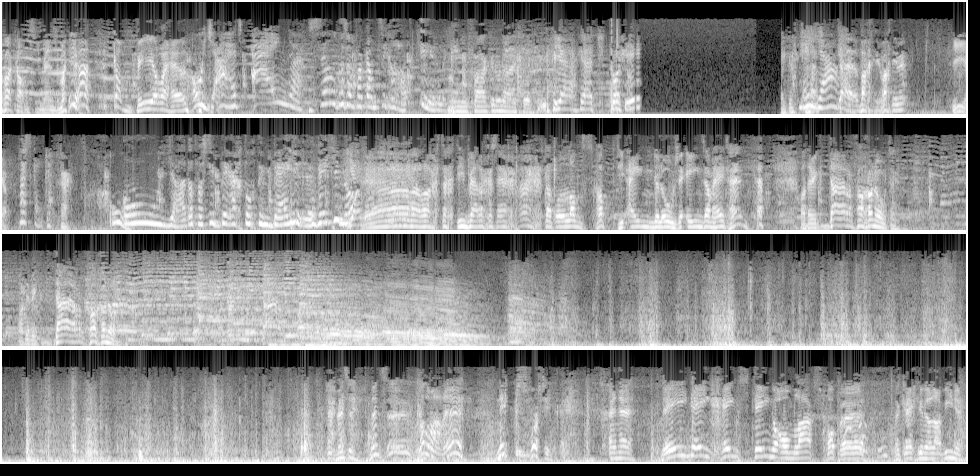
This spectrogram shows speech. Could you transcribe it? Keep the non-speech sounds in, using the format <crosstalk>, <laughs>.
vakantie, mensen. Maar ja, kamperen, hè. Oh ja, het einde. Zelden zo'n vakantie gehad, eerlijk. Moet vaker doen eigenlijk. Ja, ja, het was. Hé, ja. Ja, eh, wacht even, wacht even. Hier. Laat eens kijken. Ja. Oh ja, dat was die bergtocht in Beieren, weet je nog? Ja, waarachtig, die bergen zeg. Ach, dat landschap, die eindeloze eenzaamheid, hè. <laughs> Wat heb ik daarvan genoten. Wat heb ik daarvan genoten. Ja, mensen, mensen, kalm aan, hè. Niks forceren. En, eh, nee, nee, geen stenen omlaag schoppen. Dan krijg je een lawine.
